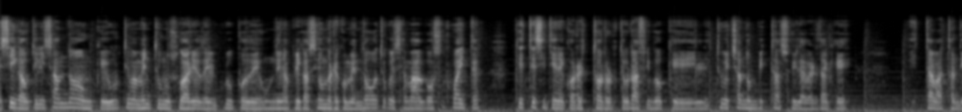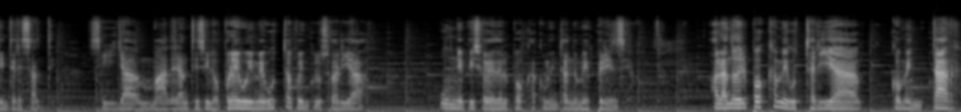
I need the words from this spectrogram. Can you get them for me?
siga utilizando, aunque últimamente un usuario del grupo de, una aplicación me recomendó otro que se llama Ghostwriter, que este sí tiene corrector ortográfico, que le estuve echando un vistazo y la verdad que está bastante interesante. Si ya más adelante si lo pruebo y me gusta, pues incluso haría un episodio del podcast comentando mi experiencia. Hablando del podcast, me gustaría comentar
